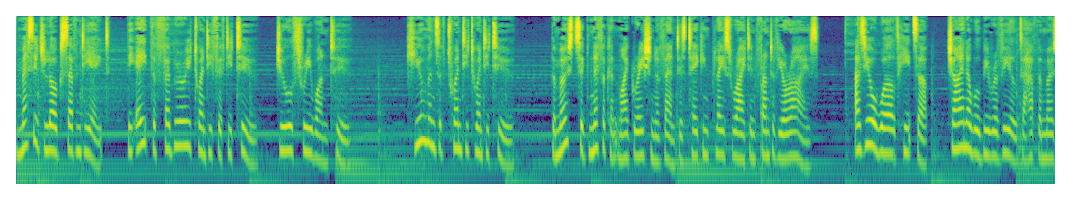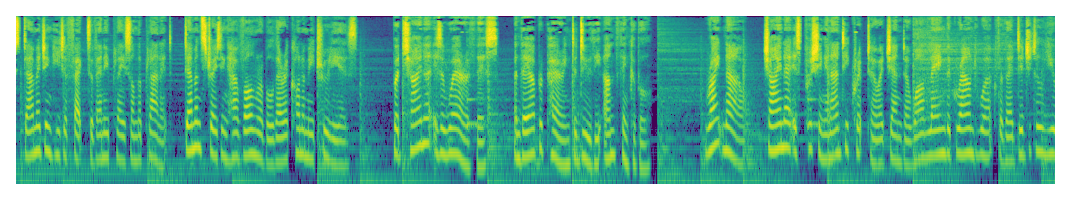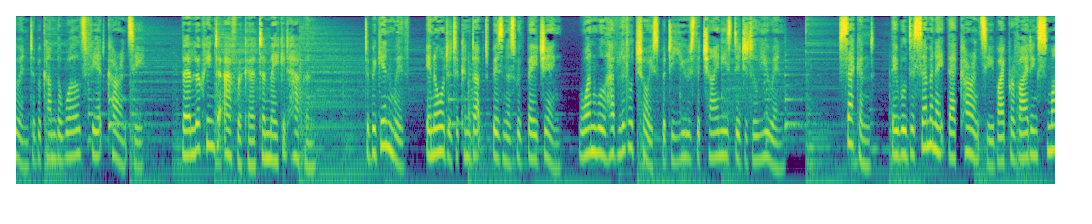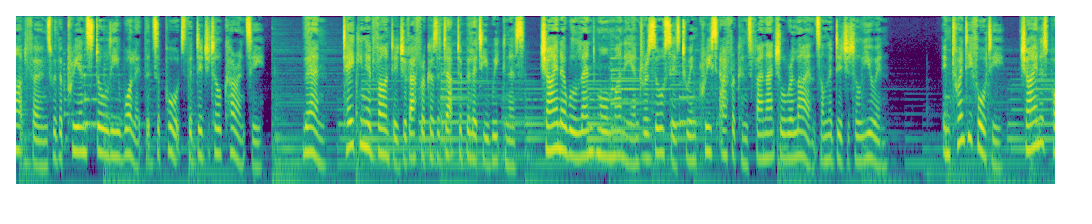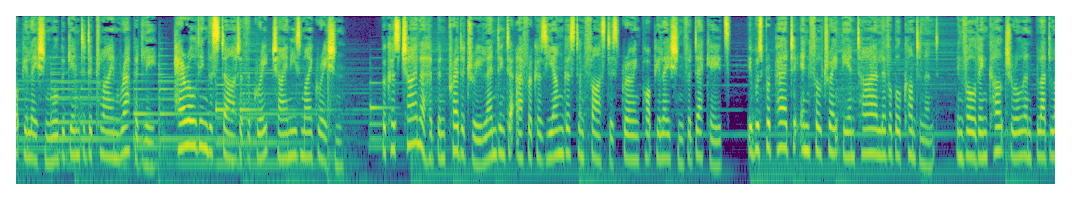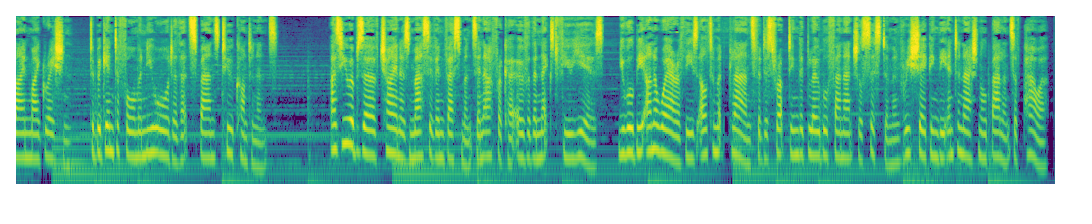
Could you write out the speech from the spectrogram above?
Message log 78, the 8th of February 2052, JEWL 312. Humans of 2022. The most significant migration event is taking place right in front of your eyes. As your world heats up, China will be revealed to have the most damaging heat effects of any place on the planet, demonstrating how vulnerable their economy truly is. But China is aware of this, and they are preparing to do the unthinkable. Right now, China is pushing an anti crypto agenda while laying the groundwork for their digital yuan to become the world's fiat currency. They're looking to Africa to make it happen. To begin with, in order to conduct business with Beijing, one will have little choice but to use the Chinese digital yuan. Second, they will disseminate their currency by providing smartphones with a pre installed e wallet that supports the digital currency. Then, taking advantage of Africa's adaptability weakness, China will lend more money and resources to increase Africans' financial reliance on the digital yuan. In 2040, China's population will begin to decline rapidly, heralding the start of the Great Chinese Migration. Because China had been predatory lending to Africa's youngest and fastest growing population for decades, it was prepared to infiltrate the entire livable continent, involving cultural and bloodline migration, to begin to form a new order that spans two continents. As you observe China's massive investments in Africa over the next few years, you will be unaware of these ultimate plans for disrupting the global financial system and reshaping the international balance of power.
